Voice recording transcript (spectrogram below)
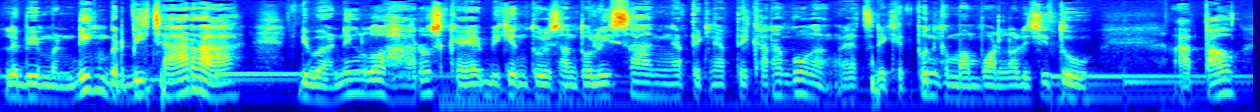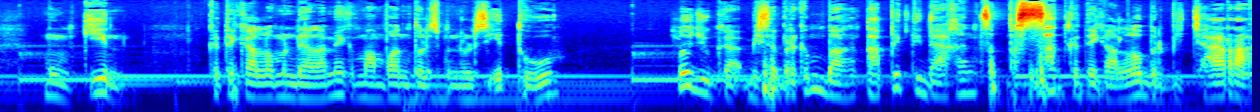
lebih mending berbicara dibanding lo harus kayak bikin tulisan-tulisan ngetik-ngetik karena gue nggak ngeliat sedikit pun kemampuan lo di situ. Atau mungkin ketika lo mendalami kemampuan tulis menulis itu lo juga bisa berkembang tapi tidak akan sepesat ketika lo berbicara.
